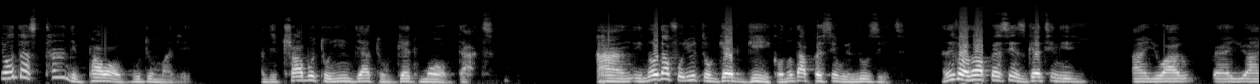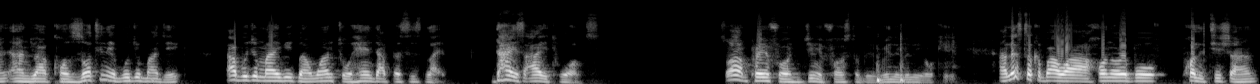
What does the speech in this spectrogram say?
They understand the power of voodoo magic. And they travel to India to get more of that. And in order for you to get gig, another person will lose it. And if another person is getting it, and you are uh, you are and you are consulting a voodoo magic, that voodoo magic might want to end that person's life. That is how it works. So I'm praying for Jamie Foxx to be really, really okay. And let's talk about our honorable politician,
